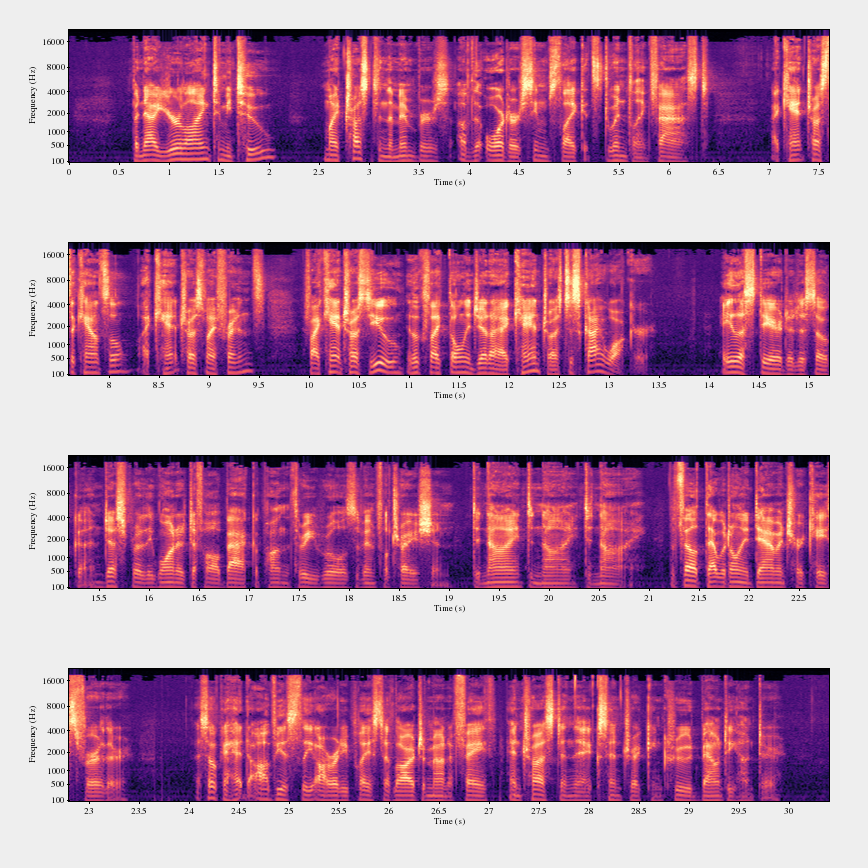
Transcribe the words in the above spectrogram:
But now you're lying to me too? My trust in the members of the Order seems like it's dwindling fast. I can't trust the Council. I can't trust my friends. If I can't trust you, it looks like the only Jedi I can trust is Skywalker. Aayla stared at Ahsoka and desperately wanted to fall back upon the three rules of infiltration deny, deny, deny, but felt that would only damage her case further. Ahsoka had obviously already placed a large amount of faith and trust in the eccentric and crude bounty hunter.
